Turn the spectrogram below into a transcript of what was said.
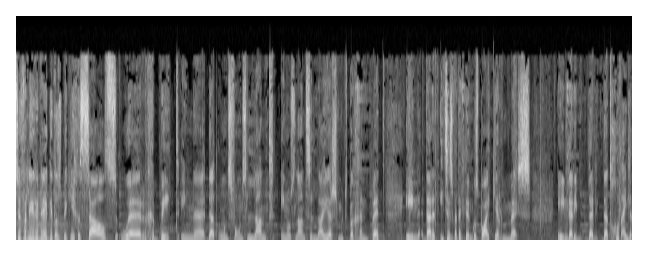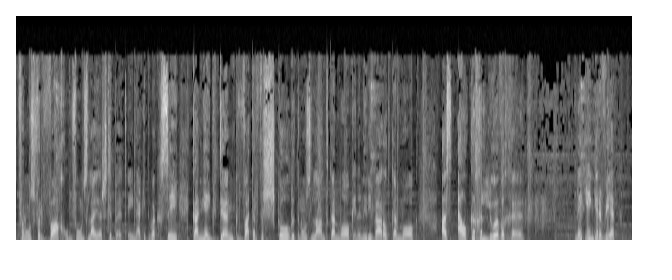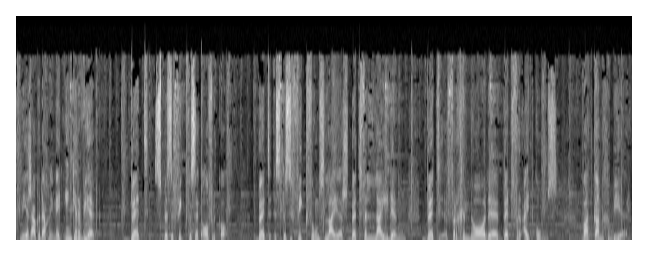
So verlede week het ons bietjie gesels oor gebed en uh, dat ons vir ons land en ons land se leiers moet begin bid en dat dit iets is wat ek dink ons baie keer mis en dat die dat dat God eintlik van ons verwag om vir ons leiers te bid. En ek het ook gesê kan jy dink watter verskil dit in ons land kan maak en in hierdie wêreld kan maak as elke gelowige net een keer 'n week nie eers elke dag nie net een keer 'n week bid spesifiek vir Suid-Afrika bid spesifiek vir ons leiers, bid vir leiding, bid vir genade, bid vir uitkoms. Wat kan gebeur?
